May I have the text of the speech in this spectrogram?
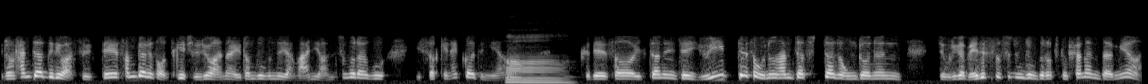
이런 환자들이 왔을 때 선별해서 어떻게 진료하나 이런 부분들 많이 연습을 하고 있었긴 했거든요. 아. 그래서 일단은 이제 유입돼서 오는 환자 숫자 정도는 이제 우리가 메르스 수준 정도로 좀 표현한다면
